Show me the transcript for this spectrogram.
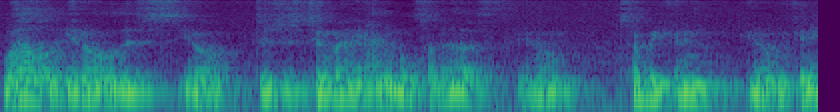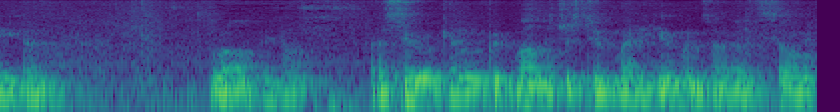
Well, you know, there's, you know, there's just too many animals on Earth, you know, so we can, you know, we can eat them. Well, you know, a serial killer would be, well, there's just too many humans on Earth, so,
